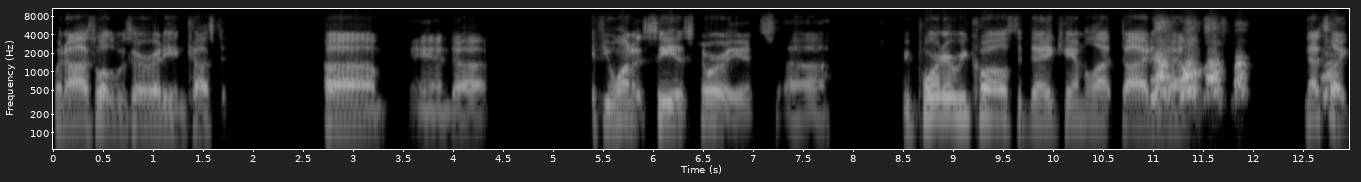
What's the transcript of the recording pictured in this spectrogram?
when Oswald was already in custody. Um, and uh, if you want to see his story, it's uh, reporter recalls the day Camelot died in Dallas. And that's like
